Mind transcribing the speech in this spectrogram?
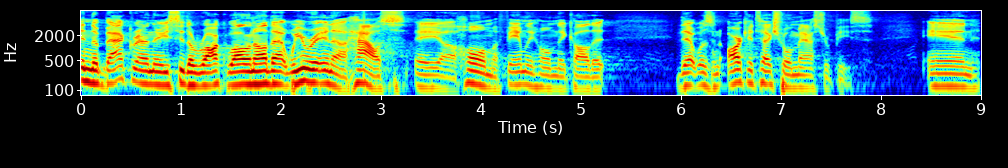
in the background there, you see the rock wall and all that. We were in a house, a, a home, a family home, they called it, that was an architectural masterpiece. And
